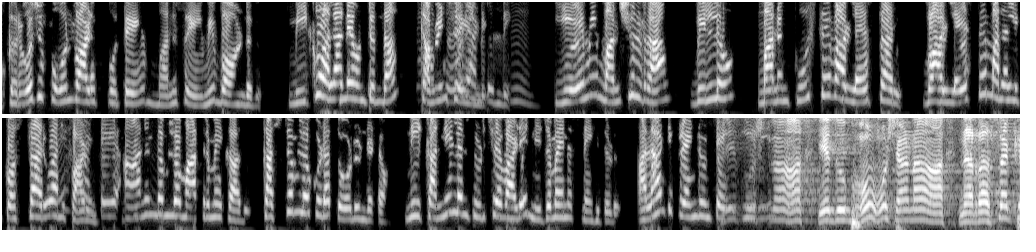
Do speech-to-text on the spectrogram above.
ఒక రోజు ఫోన్ వాడకపోతే మనసు ఏమీ బాగుండదు మీకు అలానే ఉంటుందా కమెంట్ చేయండి. ఏమి మనుషులరా విల్లు మనం కూస్తే వాళ్ళు లేస్తారు వాళ్ళు లేస్తే మనల్ని కొస్తారు అని పాడుంటే ఆనందంలో మాత్రమే కాదు కష్టంలో కూడా తోడుండటం. నీ కన్నీళ్ళను తుడిచేవాడే నిజమైన స్నేహితుడు. అలాంటి ఫ్రెండ్ ఉంటే ఈ కృష్ణ యదుభూషణ నరసఖ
